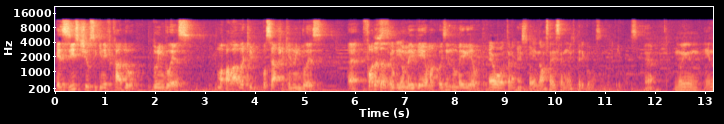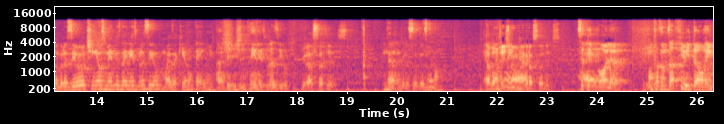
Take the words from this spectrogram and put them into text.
existe o significado do inglês, uma palavra que você acha que no inglês, é, fora da- do, do meio gay é uma coisa e no meio gay é outra. É outra. Pensou? E, nossa, isso é muito perigoso, muito perigoso. É. No, e no Brasil eu tinha os memes da Inês Brasil, mas aqui eu não tenho, então. Aqui a gente não tem nesse Brasil. Graças a Deus. Não, graças a Deus não. Tá bom, gente, não é cara. graças a Deus. Você É. tem. Olha, vamos fazer um desafio então, hein?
